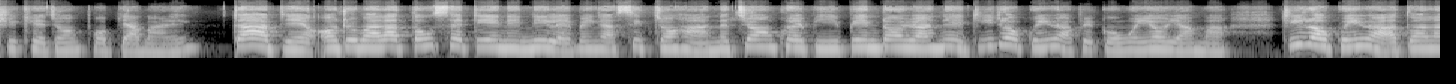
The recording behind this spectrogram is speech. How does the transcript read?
ရှိခဲ့ကြောင်းဖော်ပြပါတယ်။ ဒါအပြင်အော်တိုဘာလ31ရက်နေ့နေ့လယ်ပိုင်းကစစ်ကြောင်းဟာနှစ်ကြောင်းခွဲပြီးပင်တော်ရွာနဲ့တီးတော့ကွင်းရွာဖက်ကိုဝင်ရောက်ရမှာတီးတော့ကွင်းရွာအသွမ်းလ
